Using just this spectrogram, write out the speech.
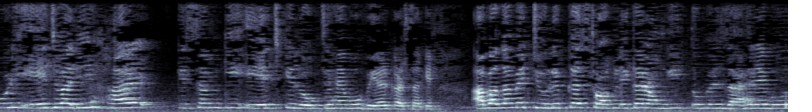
थोड़ी एज वाली, हर किस्म की एज के लोग जो है वो वेयर कर सके। अब अगर मैं ट्यूलिप का स्टॉक लेकर आऊँगी तो फिर ज़ाहिर है वो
